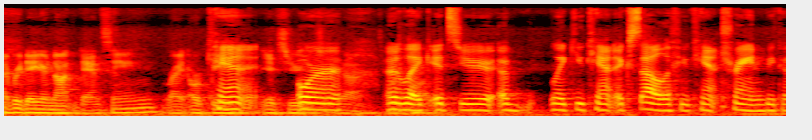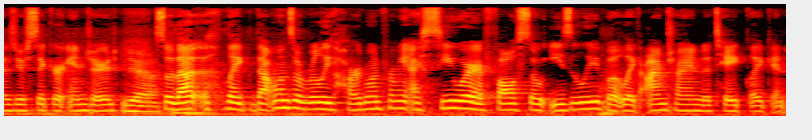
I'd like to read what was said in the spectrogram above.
every day you're not dancing right or being, can't it's you or yeah. or like it's your. uh, like you can't excel if you can't train because you're sick or injured Yeah. so that like that one's a really hard one for me i see where it falls so easily but like i'm trying to take like an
